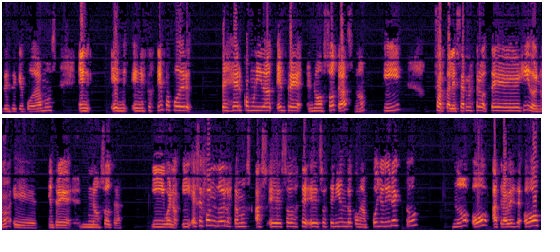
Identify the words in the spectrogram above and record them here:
desde que podamos en estos tiempos poder tejer comunidad entre nosotras, ¿no? Y fortalecer nuestro tejido, ¿no? Eh, entre nosotras. Y bueno, y ese fondo lo estamos eh, eh, sosteniendo con apoyo directo, ¿no? O a través de, o,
